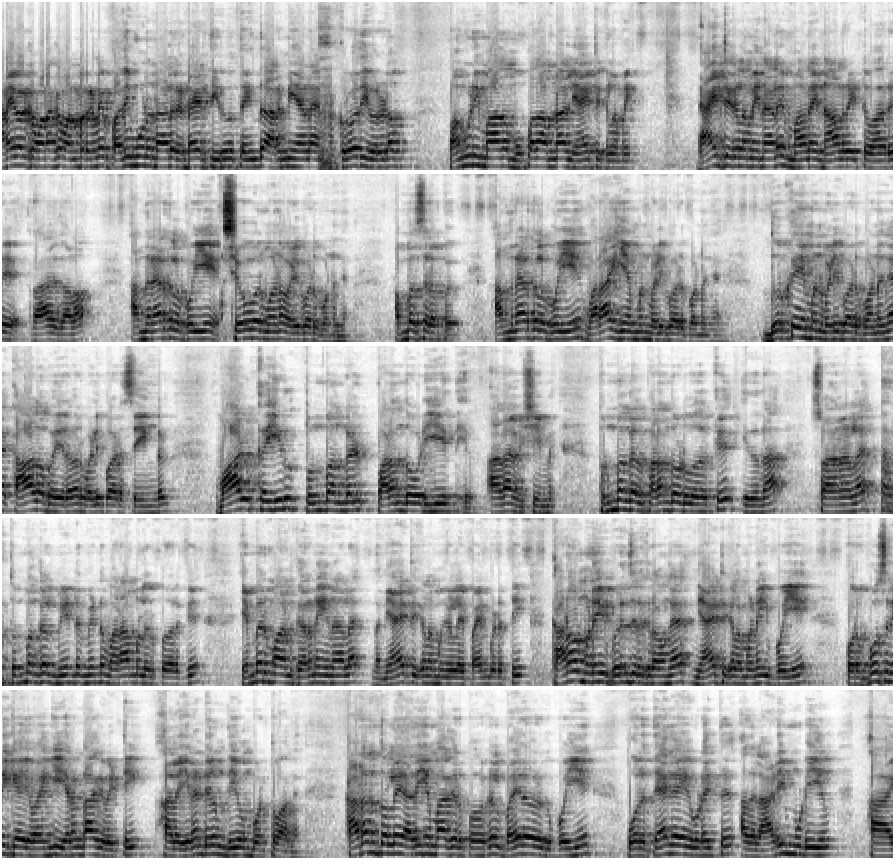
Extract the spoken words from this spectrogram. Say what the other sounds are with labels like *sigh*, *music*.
அனைவருக்கும் வணக்கம் அன்பர்களே. பதிமூணு நாலு ரெண்டாயிரத்தி இருபத்தைந்து அருமையான குரோதி வருடம். பங்குனி மாதம் முப்பதாம் நாள் ஞாயிற்றுக்கிழமை. ஞாயிற்றுக்கிழமைனாலே மாலை நாலரை டு ஆறு ராகு காலம். அந்த நேரத்தில் போய் சிவபெருமான வழிபாடு பண்ணுங்க. ரொம்ப சிறப்பு. அந்த நேரத்தில் போய் வராகி அம்மன் வழிபாடு பண்ணுங்க. துர்க்கை அம்மன் வழிபாடு பண்ணுங்க. கால பைரவர் வழிபாடு செய்யுங்கள். வாழ்க்கையில் துன்பங்கள் பறந்தோடியே தீரும். அதான் விஷயமே. துன்பங்கள் பறந்தோடுவதற்கு இதுதான். ஸோ அதனால் துன்பங்கள் மீண்டும் மீண்டும் வராமல் இருப்பதற்கு எம்பெருமான் கருணையினால் இந்த ஞாயிற்றுக்கிழமைகளை பயன்படுத்தி கணவன் மனைவி பிரிஞ்சிருக்கிறவங்க ஞாயிற்றுக்கிழமை அன்னைக்கு போய் ஒரு பூசணிக்காய் வாங்கி இரண்டாக வெட்டி அதில் இரண்டிலும் தீபம் போட்டுவாங்க. கடன் தொல்லை அதிகமாக இருப்பவர்கள் பைரவருக்கு போய் ஒரு தேங்காயை உடைத்து அதில் அடிமுடியில்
